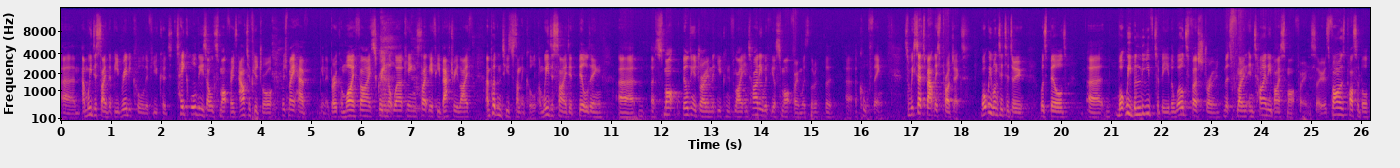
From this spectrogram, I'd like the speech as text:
Um, and we decided it'd be really cool if you could take all these old smartphones out of your drawer, which may have you know, broken Wi-Fi, screen not working, slightly iffy battery life, and put them to use something cool. And we decided building uh, a smart, building a drone that you can fly entirely with your smartphone was the, the, uh, a cool thing. So we set about this project. What we wanted to do was build uh, what we believe to be the world's first drone that's flown entirely by smartphone. So as far as possible,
